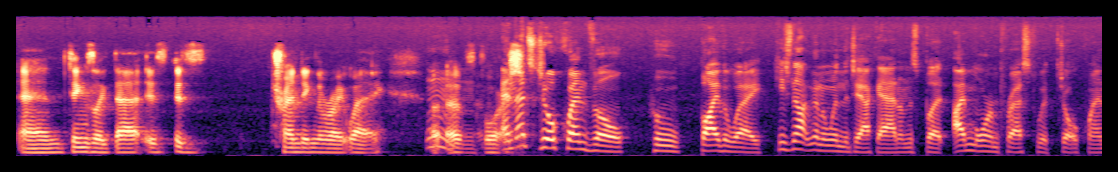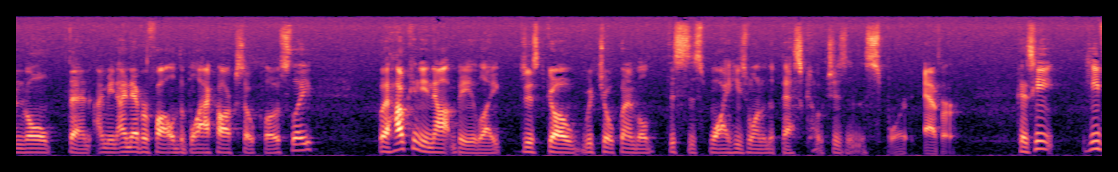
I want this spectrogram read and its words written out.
and things like that is is trending the right way. Mm. Of course. And that's Joe Quenneville, who, by the way, he's not going to win the Jack Adams, but I'm more impressed with Joel Quenneville than I mean, I never followed the Blackhawks so closely. But how can you not be like just go with Joe Quenneville? This is why he's one of the best coaches in the sport ever, because he he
